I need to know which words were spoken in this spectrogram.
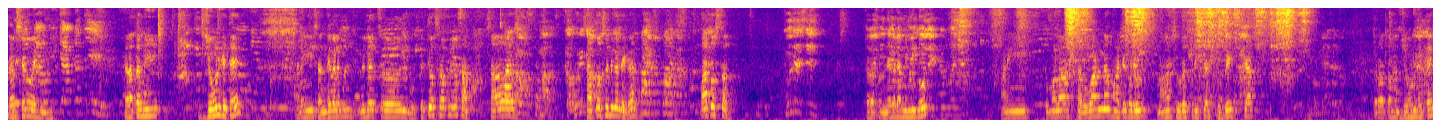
दर्शन वहिनी तर आता मी जेवण घेते आणि संध्याकाळी पण लगेच निघू. किती वाजता आपल्याला सात सहा सात वाजता निघाले का? पाच वाजता. तर संध्याकाळी आम्ही निघू. आणि तुम्हाला सर्वांना माझ्याकडून महाशिवरात्रीच्या शुभेच्छा. तर आता मी जेवण घेते.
